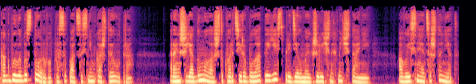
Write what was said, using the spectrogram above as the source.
Как было бы здорово просыпаться с ним каждое утро. Раньше я думала, что квартира Булата и есть предел моих жилищных мечтаний, а выясняется, что нет.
